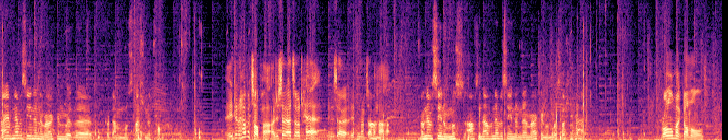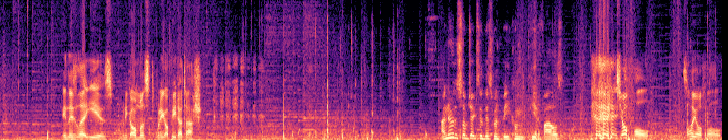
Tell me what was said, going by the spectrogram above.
I have never seen an American with a goddamn mustache and a top. It didn't have a top hat. I just said it had have hair. It didn't, say- didn't have to have a Oh. hat. I've never seen a mus. I've never never seen an American with mustache and hair. Ronald McDonald. In these later years, when he got a must, when he got a pedo tash. I knew the subjects of this would become pedophiles. it's your fault. It's all your fault.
